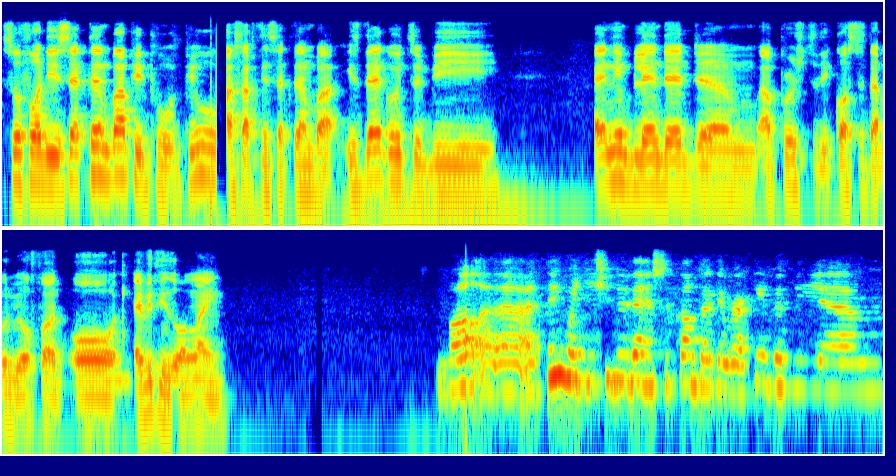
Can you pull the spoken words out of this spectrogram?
So for the September people, people who are starting in September, is there going to be any blended um, approach to the courses that are going to be offered, or everything is online? well, uh, I think what you should do then is to contact directly with the, um,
